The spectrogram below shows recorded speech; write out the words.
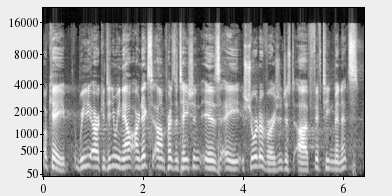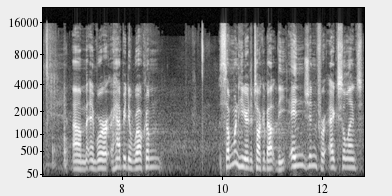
Okay, we are continuing now. Our next um, presentation is a shorter version, just uh, 15 minutes. Um, and we're happy to welcome someone here to talk about the engine for excellence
